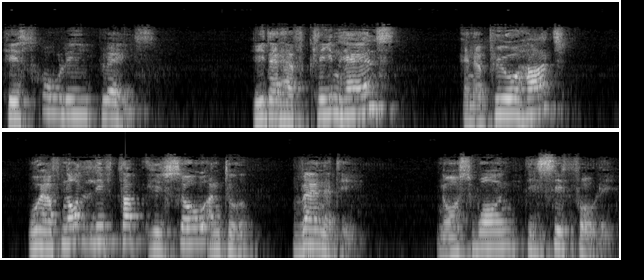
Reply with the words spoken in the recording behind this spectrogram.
his holy place? He that hath clean hands and a pure heart, who hath not lifted up his soul unto vanity, nor sworn deceitfully.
